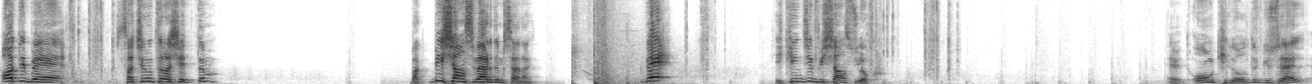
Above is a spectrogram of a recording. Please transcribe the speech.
Hadi be. Saçını tıraş ettim. Bak bir şans verdim sana. Ve ikinci bir şans yok. Evet 10 kilo oldu güzel.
